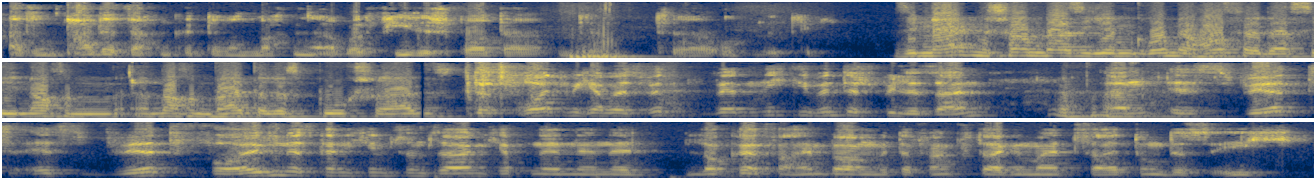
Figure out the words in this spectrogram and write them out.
also ein paar der Sachen könnte man machen, aber viele Sportarten sind äh, unmöglich. Sie merken schon, dass ich im Grunde hoffe, dass Sie noch ein, noch ein weiteres Buch schreiben. Das freut mich, aber es wird, werden nicht die Winterspiele sein. ähm, es, wird, es wird folgen, das kann ich Ihnen schon sagen. Ich habe eine, eine lockere Vereinbarung mit der Frankfurter Allgemeinen Zeitung, dass ich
